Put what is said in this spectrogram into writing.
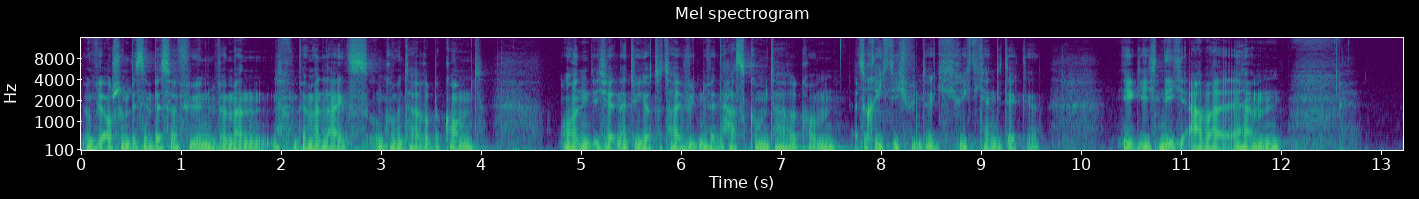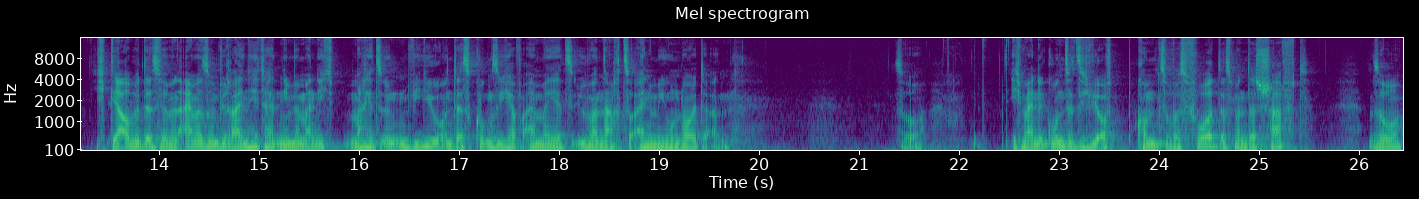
irgendwie auch schon ein bisschen besser fühlen, wenn man, wenn man Likes und Kommentare bekommt. Und ich werde natürlich auch total wütend, wenn Hasskommentare kommen. Also richtig wütend, da gehe ich richtig an die Decke. Nee, gehe ich nicht, aber ähm, ich glaube, dass wenn man einmal so einen viralen Hit hat, nehmen wir mal, ich mache jetzt irgendein Video und das gucken sich auf einmal jetzt über Nacht so eine Million Leute an. So. Ich meine, grundsätzlich, wie oft kommt sowas vor, dass man das schafft? So.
